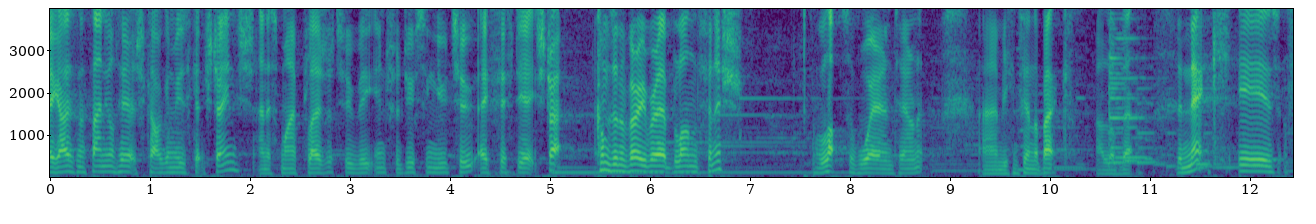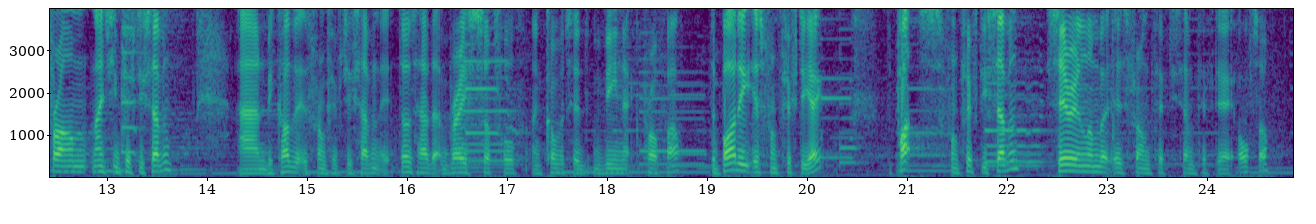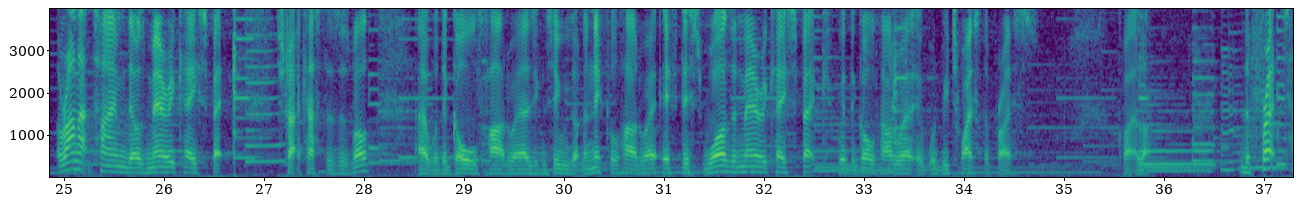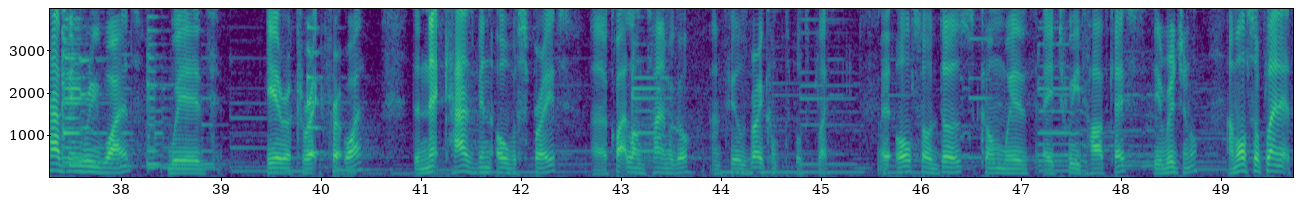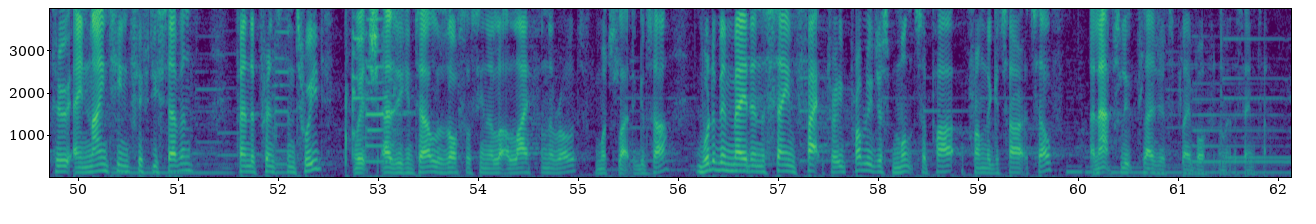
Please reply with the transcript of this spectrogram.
Hey guys, Nathaniel here at Chicago Music Exchange, and it's my pleasure to be introducing you to a 58 Strat. Comes in a very rare blonde finish, lots of wear and tear on it. Um, you can see on the back, I love that. The neck is from 1957, and because it is from 57, it does have that very subtle and coveted V-neck profile. The body is from 58, the pots from 57, serial number is from 57, 58 also. Around that time, there was Mary Kaye spec Stratocasters as well, uh, with the gold hardware. As you can see, we've got the nickel hardware. If this was a Mary Kaye spec with the gold hardware, it would be twice the price. Quite a lot. The frets have been rewired with era correct fret wire. The neck has been oversprayed uh, quite a long time ago and feels very comfortable to play. It also does come with a tweed hard case, the original. I'm also playing it through a 1957 Fender Princeton Tweed, which as you can tell has also seen a lot of life on the road, much like the guitar. Would have been made in the same factory, probably just months apart from the guitar itself. An absolute pleasure to play both of them at the same time.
